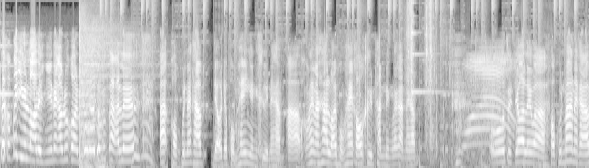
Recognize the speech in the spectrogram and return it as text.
แล้วเขาก็ยืนรออย่างนี้นะครับทุกคนพวกเราสงสารเลยอะขอบคุณนะครับเดี๋ยวเดี๋ยวผมให้เงินคืนนะครับอ่าเขาให้มา 500 ผมให้เขาคืนพันหนึ่งแล้วกันนะครับ โอ้สุดยอดเลยว่ะขอบคุณมากนะครับ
